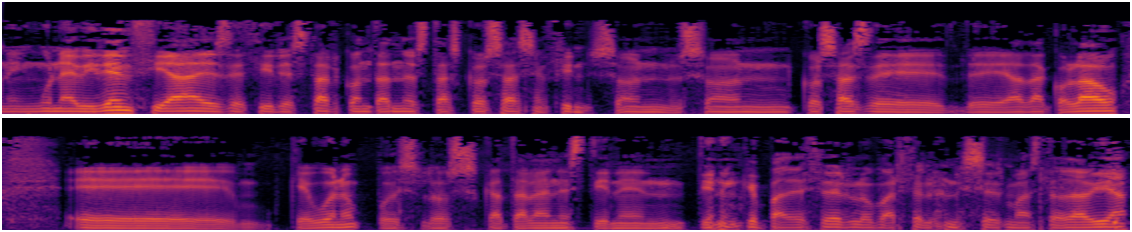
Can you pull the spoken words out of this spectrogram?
ninguna evidencia, es decir, estar contando estas cosas, en fin, son, son cosas de, de Ada Colau, eh, que bueno, pues los catalanes tienen, tienen que padecer, los barceloneses más todavía.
